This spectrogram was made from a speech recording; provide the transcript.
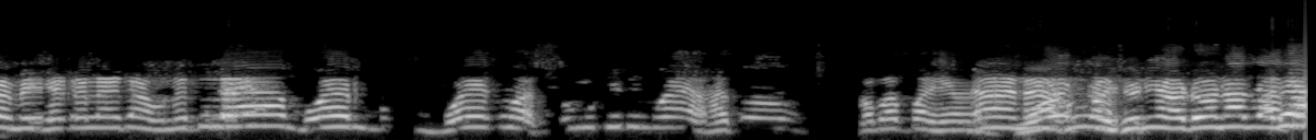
તમે? ખેતર લાયા તા હું નતું લાયા? મોય મોય એક વસ્તુ મૂકી હતી? મોય હા તો ખબર પડે ના, ના, કશું નહીં અડો ના જાય.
